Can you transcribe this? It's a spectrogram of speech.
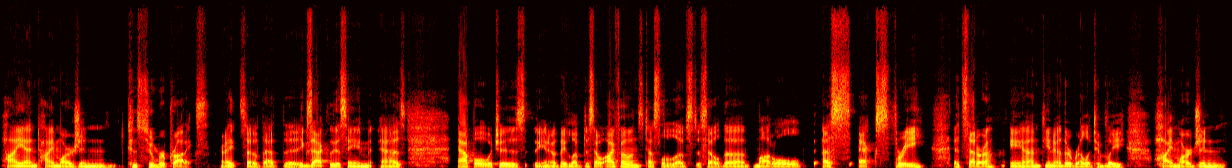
high end, high margin consumer products, right? So that exactly the same as Apple, which is, you know, they love to sell iPhones. Tesla loves to sell the Model SX3, et cetera. And, you know, they're relatively high margin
